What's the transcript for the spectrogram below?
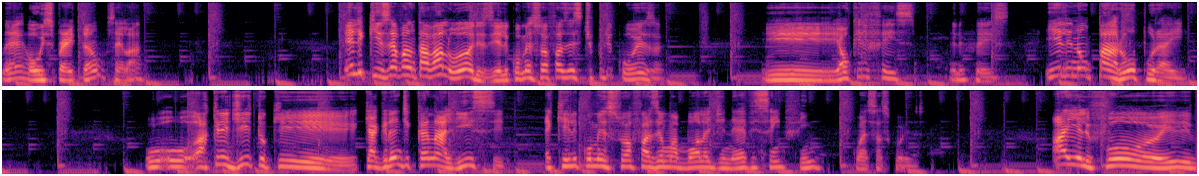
né? Ou espertão, sei lá. Ele quis levantar valores e ele começou a fazer esse tipo de coisa. E é o que ele fez. Ele fez. E ele não parou por aí. O, o, acredito que, que a grande canalice é que ele começou a fazer uma bola de neve sem fim com essas coisas. Aí ele foi e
